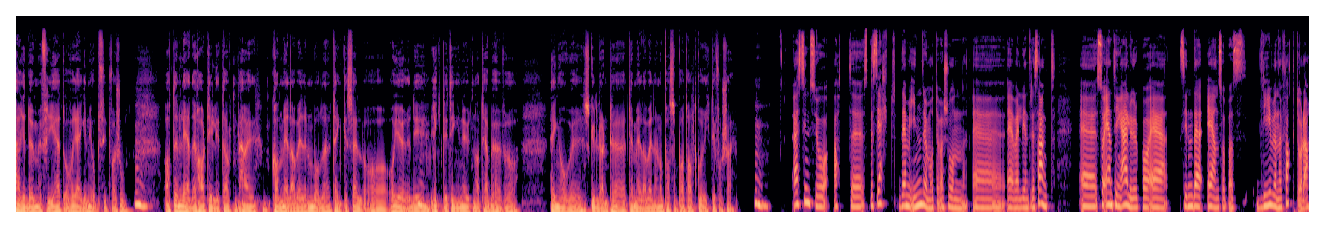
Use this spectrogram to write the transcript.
herredømmefrihet over egen jobbsituasjon. Mm. At en leder har tillit til at her kan medarbeiderne både tenke selv og, og gjøre de mm. riktige tingene uten at jeg behøver å henge over skulderen til, til medarbeideren og passe på at alt går riktig for seg. Mm. Jeg syns jo at uh, spesielt det med indre motivasjon uh, er veldig interessant. Uh, så en ting jeg lurer på er, siden det er en såpass drivende faktor, da,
